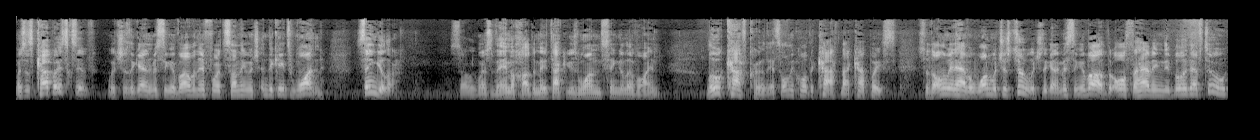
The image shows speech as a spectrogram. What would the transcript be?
Versus kappa is ksiv, which is again missing a vav, and therefore it's something which indicates one, singular. So when it's name maybe taka use one singular vine. Low kaf curly. It's only called the kaf, not kapais. So the only way to have a one which is two, which is again a missing a vav, but also having the ability to have two,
